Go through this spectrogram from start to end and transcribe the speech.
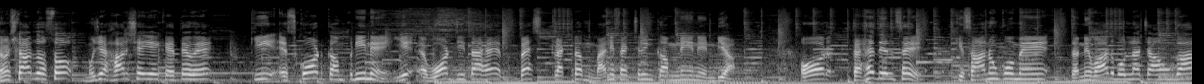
नमस्कार दोस्तों, मुझे हर्ष है ये कहते हुए कि एस्कॉर्ट कंपनी ने ये अवार्ड जीता है best tractor manufacturing company in India और तहे दिल से किसानों को मैं धन्यवाद बोलना चाहूँगा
